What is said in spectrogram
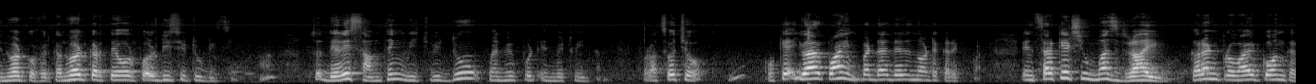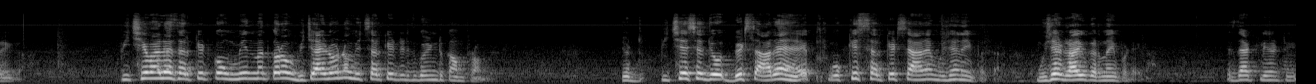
इन्वर्ट को फिर कन्वर्ट करते हो और DC to DC so there is something which we do when we put in between something थोड़ा सोचो। Okay you have point but there is not a correct point in circuits you must drive current provide कौन करेगा? पीछे वाले सर्किट को उम्मीद मत करो which I don't know which circuit it is going to come from जो पीछे से जो बिट्स आ रहे हैं, वो किस सर्किट से आ रहे हैं, मुझे नहीं पता। मुझे ड्राइव करना ही पड़ेगा। Is that clear to you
